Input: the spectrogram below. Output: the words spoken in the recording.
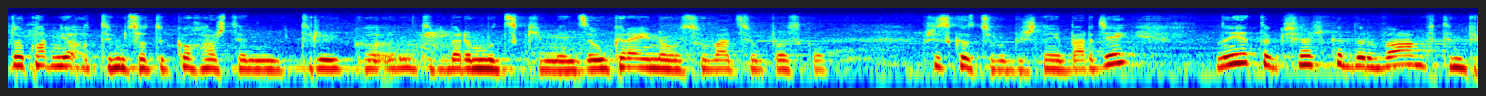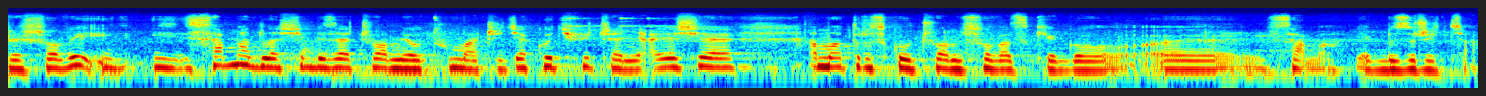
dokładnie o tym, co ty kochasz, ten trójkąt bermudzki między Ukrainą, Słowacją, Polską. Wszystko, co lubisz najbardziej. No ja tę książkę dorwałam w tym Preszowie i, i sama dla siebie zaczęłam ją tłumaczyć jako ćwiczenie, a ja się amatorsko uczyłam słowackiego e, sama, jakby z życia.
